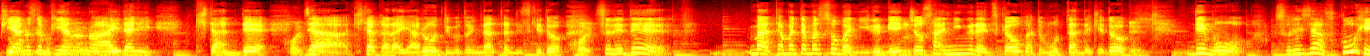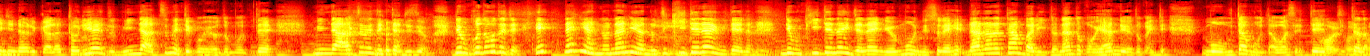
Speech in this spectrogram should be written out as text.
ピアノとピアノの間に来たんで、はい。じゃあ来たからやろうってことになったんですけど、はい。それでまあたまたまそばにいる年長3人ぐらい使おうかと思ったんだけど、えでもそれじゃあ不公平になるからとりあえずみんな集めてこようと思ってみんな集めてきたんですよ。でも子供たち「え何やんの？何やんの?」って聞いてないみたいな「でも聞いてないんじゃないのよ。もうねそれラララタンバリンとなんとかをやんのよ」とか言ってもう歌も歌わせてって言ったら、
